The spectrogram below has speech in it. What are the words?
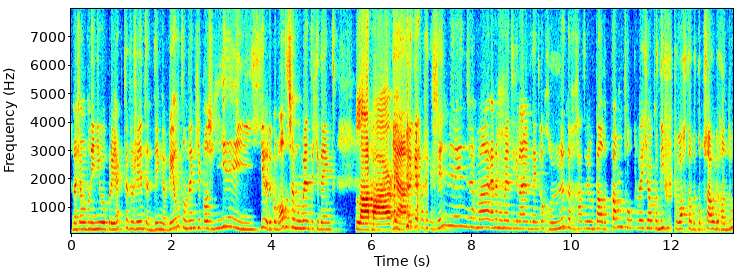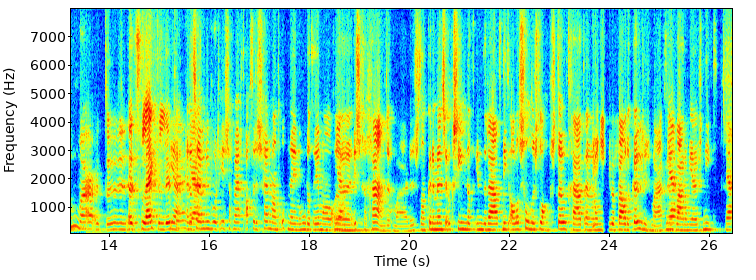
En als je allemaal van die nieuwe projecten verzint en dingen wilt, dan denk je pas, jeetje. Er komt altijd zo'n moment dat je denkt, laat maar. ja, ik heb er geen zin meer in, zeg maar. En een moment dat je uiteindelijk denkt, oh gelukkig gaat er weer een bepaalde kant op. Weet je wel, ik had niet verwacht dat we het nog zouden gaan doen, maar het... eh, Het lijkt te lukken. ja, en dat ja. zijn we nu voor het eerst zeg maar, echt achter de schermen aan het opnemen hoe dat helemaal Ja. eh, is gegaan, zeg maar. Dus dan kunnen mensen ook zien dat inderdaad niet alles zonder slag of stoot gaat en waarom je bepaalde keuzes maakt en waarom juist niet. Ja.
